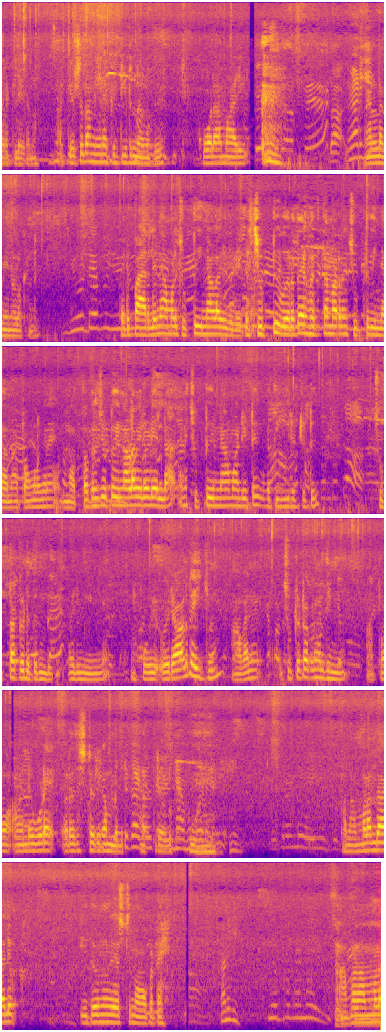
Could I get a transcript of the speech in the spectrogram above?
തിരക്കിലായിരുന്നു. അത്യാവശ്യം ആ മീനൊക്കെ കിട്ടിയിട്ടുണ്ട് നമുക്ക്. കോലാമാര് നല്ല മീനുകളൊക്കെ ഉണ്ട്. ഒരു പരലിനെ നമ്മൾ ചുട്ട് തിന്നാനുള്ള പരിപാടി. ചുട്ട് വെറുതെ ഒരുത്തൻ പറഞ്ഞ് ചുട്ട് തിന്നാന്ന്. അപ്പം നമ്മളിങ്ങനെ മൊത്തത്തിൽ ചുട്ട് തിന്നാനുള്ള പരിപാടിയല്ല അങ്ങനെ ചുട്ട് തിന്നാൻ വേണ്ടിയിട്ട് തീയിലിട്ടിട്ട് ചുട്ടൊക്കെ എടുത്തിട്ടുണ്ട് ഒരു മീനിനെ. അപ്പോൾ ഒരാൾ കഴിക്കും. അവൻ ചുട്ടിട്ടൊക്കെ അങ്ങനെ തിന്നും. അപ്പോൾ അവന്റെ കൂടെ വെറുതെ ഒരു കമ്പനി അത്രേ ഉള്ളൂ. അപ്പം നമ്മളെന്തായാലും ഇതൊന്ന് ജസ്റ്റ് നോക്കട്ടെ. അപ്പം നമ്മൾ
